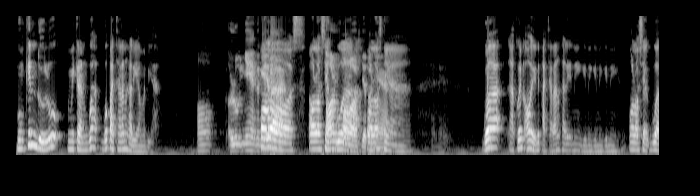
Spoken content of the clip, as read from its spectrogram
mungkin dulu pemikiran gue gue pacaran kali ya sama dia oh, elunya yang kegiatan. polos polosnya Oh, gue polos jatuhnya. polosnya. Gue ngakuin oh ini pacaran kali ini gini gini gini. Polosnya gue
